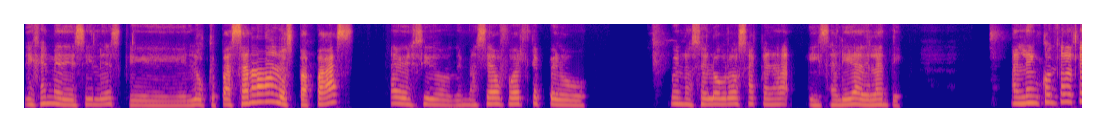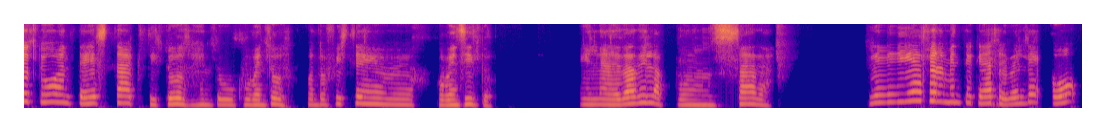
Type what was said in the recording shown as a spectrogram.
Déjenme decirles que lo que pasaron los papás haber sido demasiado fuerte, pero bueno, se logró sacar y salir adelante. Al encontrarte tú ante esta actitud en tu juventud, cuando fuiste eh, jovencito, en la edad de la punzada, ¿creías realmente que eras rebelde o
